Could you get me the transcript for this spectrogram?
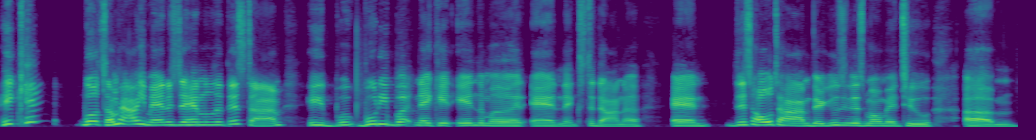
He can't. Well, somehow he managed to handle it this time. He bo- booty butt naked in the mud and next to Donna. And this whole time they're using this moment to um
